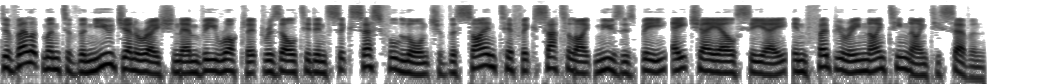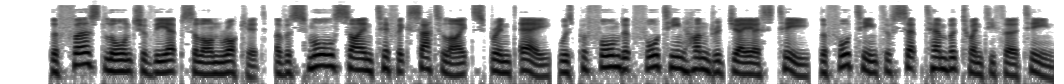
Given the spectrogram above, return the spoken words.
Development of the new generation MV rocket resulted in successful launch of the scientific satellite Muses B in February 1997. The first launch of the Epsilon rocket, of a small scientific satellite Sprint A, was performed at 1400 JST, 14 September 2013.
